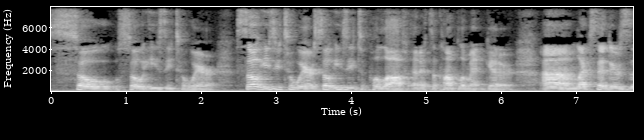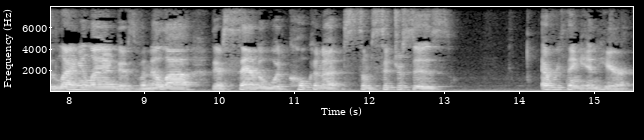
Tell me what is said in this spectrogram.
so so easy to wear so easy to wear so easy to pull off and it's a compliment getter um, like i said there's the ylang ylang there's vanilla there's sandalwood coconut some citruses everything in here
